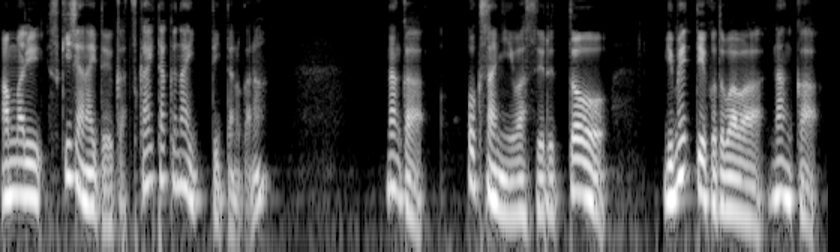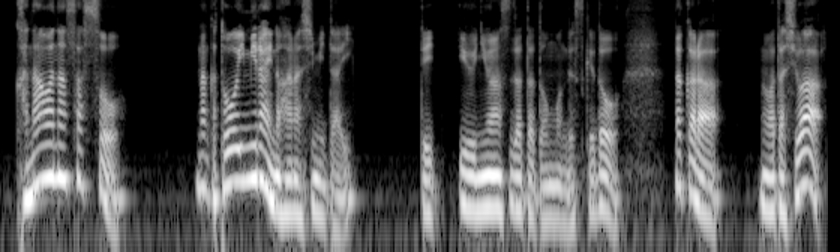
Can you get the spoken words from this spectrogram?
あんまり好きじゃないというか使いたくないって言ったのかななんか、奥さんに言わせると、夢っていう言葉はなんか叶わなさそう。なんか遠い未来の話みたいっていうニュアンスだったと思うんですけど、だから私は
